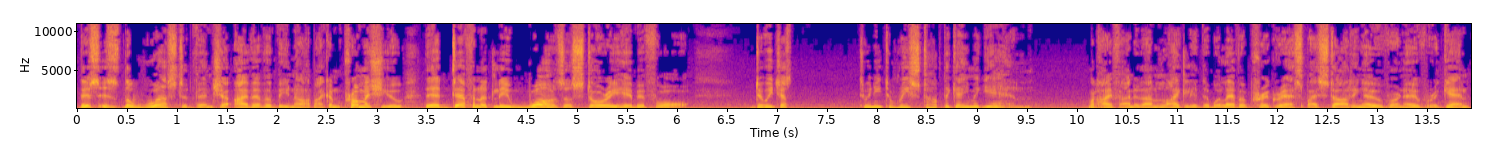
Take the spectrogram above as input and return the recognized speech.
This is the worst adventure I've ever been on. I can promise you there definitely was a story here before. Do we just. Do we need to restart the game again? Well, I find it unlikely that we'll ever progress by starting over and over again,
